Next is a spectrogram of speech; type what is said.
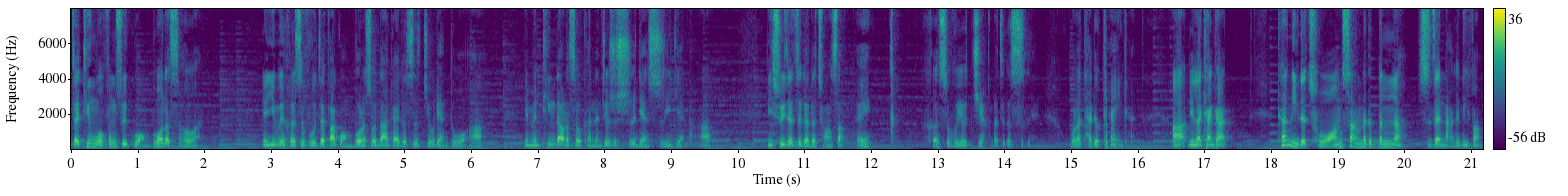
在听我风水广播的时候啊，因为何师傅在发广播的时候大概都是九点多啊，你们听到的时候可能就是十点十一点了啊。你睡在这个的床上，哎，何师傅有讲的这个事，我来抬头看一看啊，你来看看，看你的床上那个灯啊是在哪个地方，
